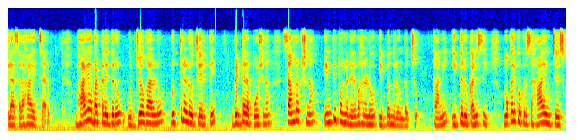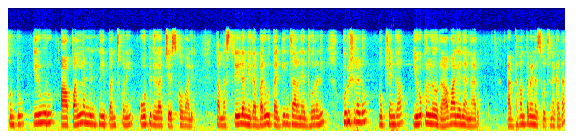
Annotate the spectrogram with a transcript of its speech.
ఇలా సలహా ఇచ్చారు. భార్యాభర్తలిద్దరూ ఉద్యోగాలలో వృత్తులలో చేరితే బిడ్డల పోషణ సంరక్షణ ఇంటి పనుల నిర్వహణలో ఇబ్బందులు ఉండొచ్చు. కానీ ఇద్దరు కలిసి ఒకరికొకరు సహాయం చేసుకుంటూ ఇరువురు ఆ పనులన్నింటినీ పంచుకొని ఓపికగా చేసుకోవాలి. తమ స్త్రీల మీద బరువు తగ్గించాలనే ధోరణి పురుషులలో ముఖ్యంగా యువకులలో రావాలి అని అన్నారు. అర్థవంతమైన సూచన కదా?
